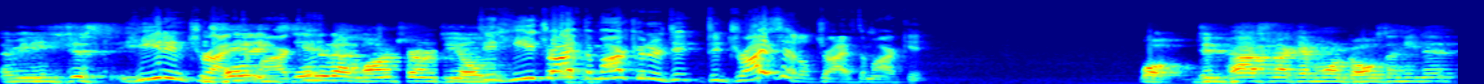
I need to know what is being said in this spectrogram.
I mean, he's just he didn't drive the He's market. handed out long term deals. Did he drive the market, or did did Draisaitl drive the market? Well, did Pastrnak have more goals than he did?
